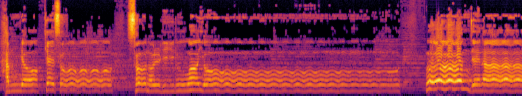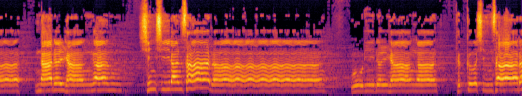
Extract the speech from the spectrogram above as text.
합력해서 선을 이루어요 언제나 나를 향한 신실한 사랑 우리를 향한 그 크신 사랑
